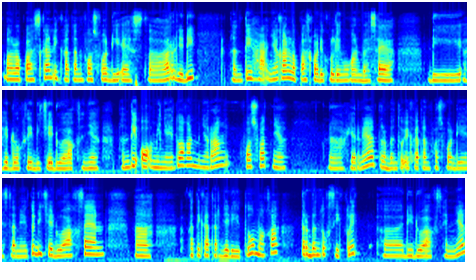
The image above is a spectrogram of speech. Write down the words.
melepaskan ikatan fosfodiester. Jadi nanti haknya kan lepas kalau di lingkungan basah ya di hidroksi di C2 aksennya nanti O-nya itu akan menyerang fosfatnya. Nah akhirnya terbentuk ikatan fosfodiesternya itu di C2 aksen nah ketika terjadi itu maka terbentuk siklik e, di dua aksennya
